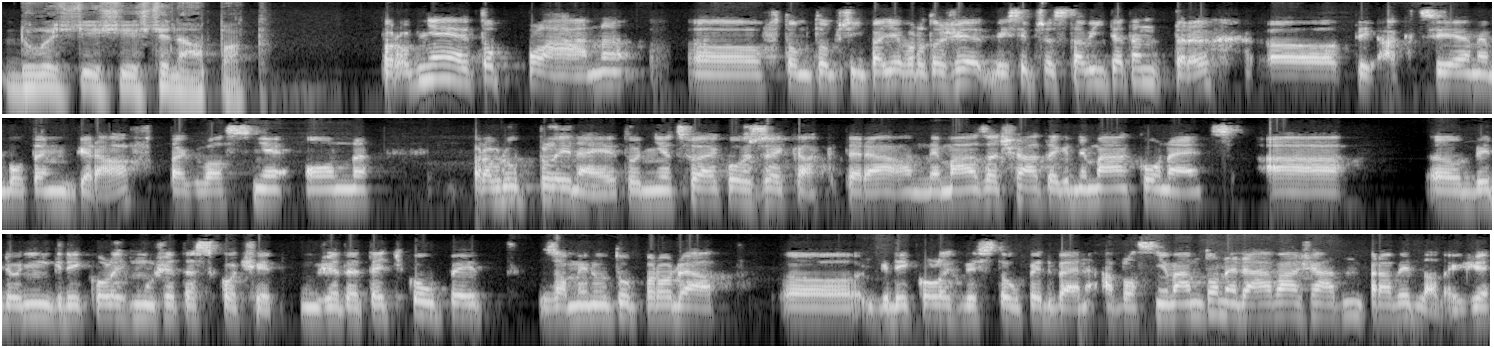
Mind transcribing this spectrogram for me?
důležitější ještě nápad? Pro mě je to plán uh, v tomto případě, protože když si představíte ten trh, uh, ty akcie nebo ten graf, tak vlastně on opravdu plyne. Je to něco jako řeka, která nemá začátek, nemá konec a vy do ní kdykoliv můžete skočit. Můžete teď koupit, za minutu prodat, kdykoliv vystoupit ven a vlastně vám to nedává žádný pravidla, takže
